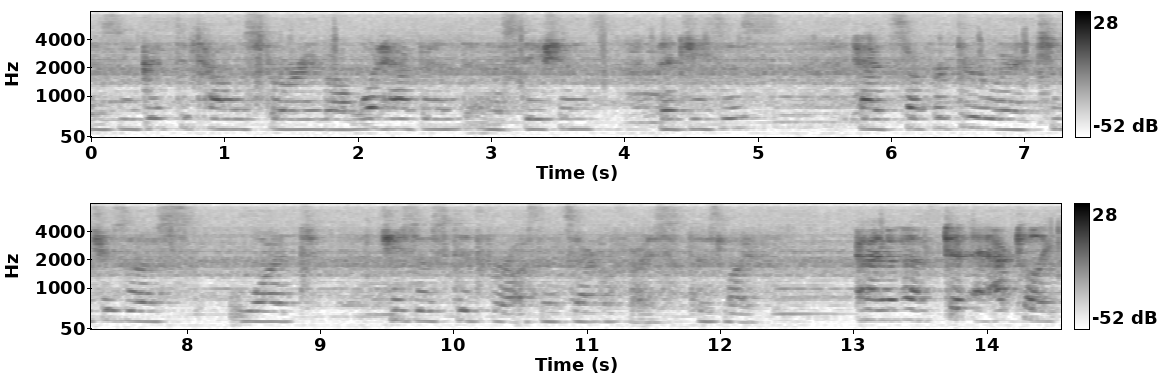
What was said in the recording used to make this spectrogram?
is you get to tell the story about what happened in the stations that Jesus had suffered through, and it teaches us what Jesus did for us and sacrificed his life. Kind of have to act like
